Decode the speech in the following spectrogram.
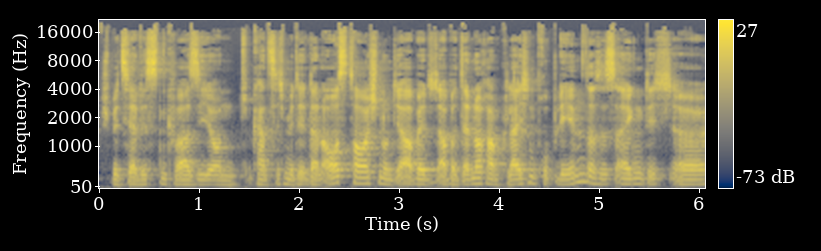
Spezialisten quasi und kannst dich mit denen dann austauschen und ihr arbeitet aber dennoch am gleichen Problem. Das ist eigentlich äh,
